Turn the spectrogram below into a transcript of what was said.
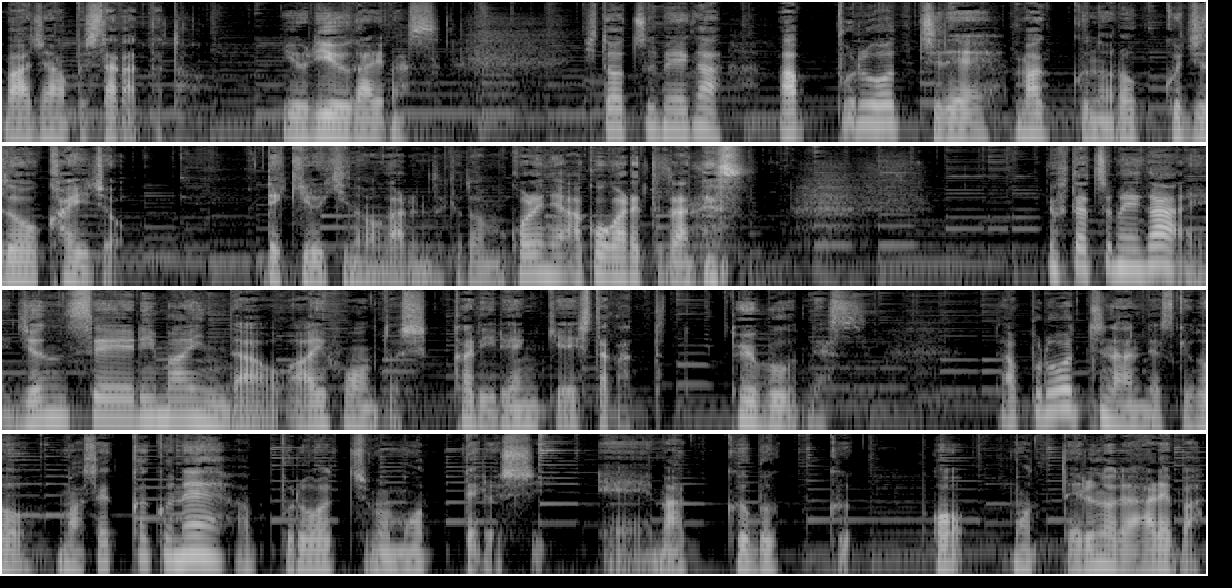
バージョンアップしたかったという理由があります。1つ目が Apple Watch で Mac のロック自動解除できる機能があるんですけどもこれに憧れてたんです。2つ目が純正リマインダーを iPhone としっかり連携したかったという部分です。Apple Watch なんですけど、まあ、せっかくね Apple Watch も持ってるし、えー、MacBook を持ってるのであれば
